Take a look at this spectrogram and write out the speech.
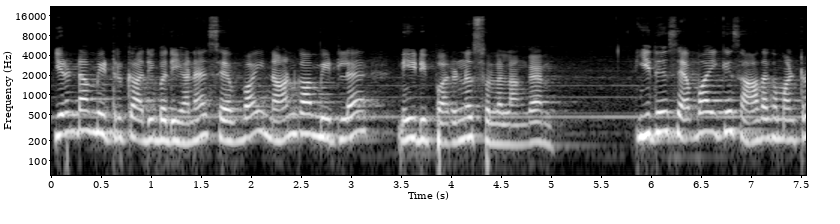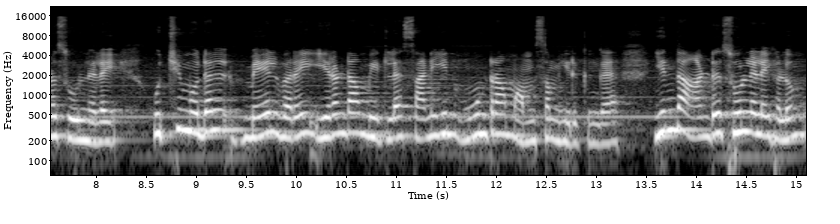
இரண்டாம் வீட்டிற்கு அதிபதியான செவ்வாய் நான்காம் வீட்டில் நீடிப்பாருன்னு சொல்லலாங்க. இது செவ்வாய்க்கு சாதகமற்ற சூழ்நிலை. உச்சி முதல் மேல் வரை இரண்டாம் வீட்டில் சனியின் மூன்றாம் அம்சம் இருக்குங்க. இந்த ஆண்டு சூழ்நிலைகளும்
